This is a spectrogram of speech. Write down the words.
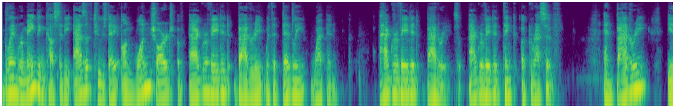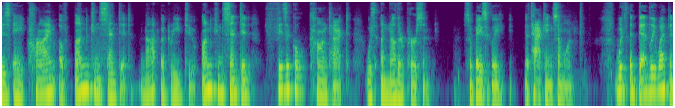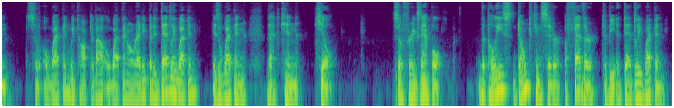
Glynn remained in custody as of Tuesday on one charge of aggravated battery with a deadly weapon. Aggravated battery. So aggravated, think aggressive. And battery is a crime of unconsented, not agreed to, unconsented physical contact with another person. So basically, attacking someone with a deadly weapon. So a weapon, we talked about a weapon already, but a deadly weapon is a weapon that can kill. So for example, the police don't consider a feather to be a deadly weapon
